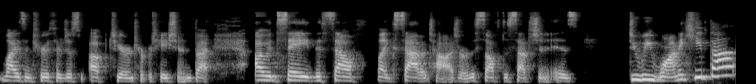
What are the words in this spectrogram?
lies and truth are just up to your interpretation but i would say the self like sabotage or the self deception is do we want to keep that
